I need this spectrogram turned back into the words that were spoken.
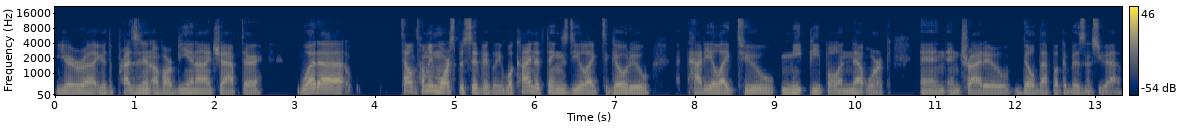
you're uh, you're the president of our bni chapter. What uh tell tell me more specifically what kind of things do you like to go to? How do you like to meet people and network and and try to build that book of business you have?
